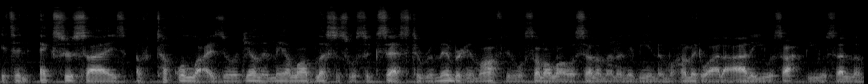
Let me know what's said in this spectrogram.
it's an exercise of taqwa Azza. And may Allah bless us with success to remember Him often. Wa sallallahu wa sallam ala nabiyyina Muhammad wa ala alihi wa sahbihi wa sallam.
